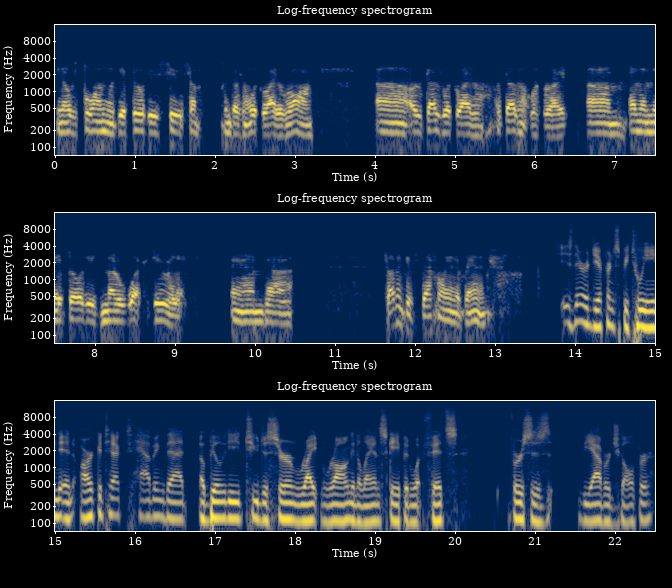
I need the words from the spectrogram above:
you know, was born with the ability to see that something doesn't look right or wrong uh, or does look right or, or doesn't look right, um, and then the ability to know what to do with it. And uh, so I think it's definitely an advantage. Is there a difference between an architect having that ability to discern right and wrong in a landscape and what fits versus the average golfer?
